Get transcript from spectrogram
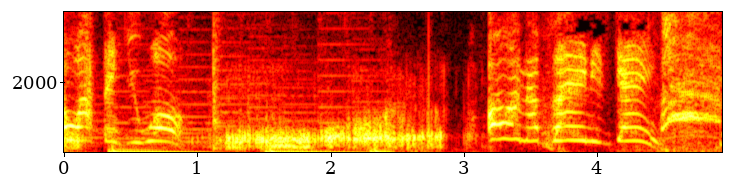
So I think you won. Oh, I'm not playing these games. Ah!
